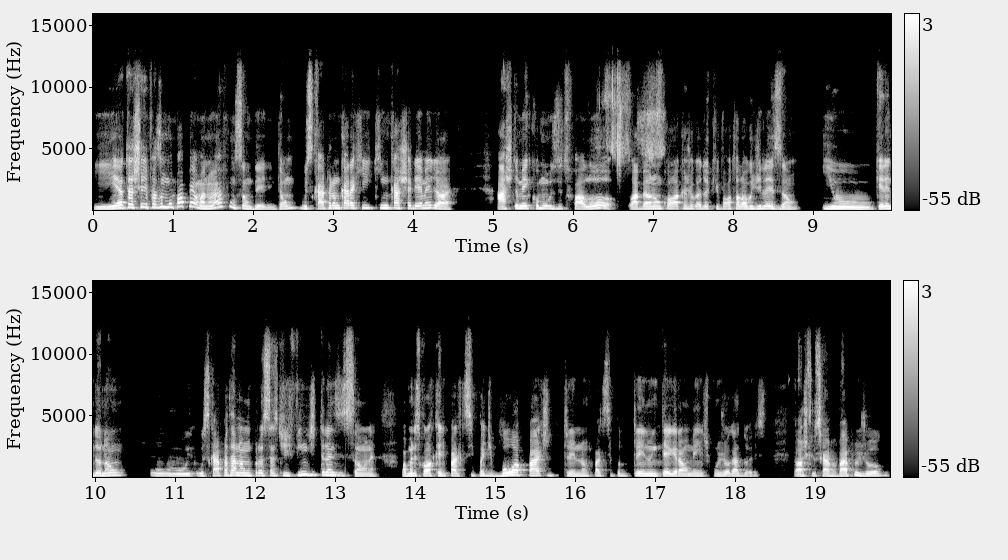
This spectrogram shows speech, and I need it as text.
E eu até achei ele faz um bom papel, mas não é a função dele. Então, o Scarpa era um cara que, que encaixaria melhor. Acho também, como o Zito falou, o Abel não coloca jogador que volta logo de lesão. E o, querendo ou não, o, o Scarpa está num processo de fim de transição, né? O Palmeiras coloca que ele participa de boa parte do treino, não participa do treino integralmente com os jogadores. Então, acho que o Scarpa vai para o jogo,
